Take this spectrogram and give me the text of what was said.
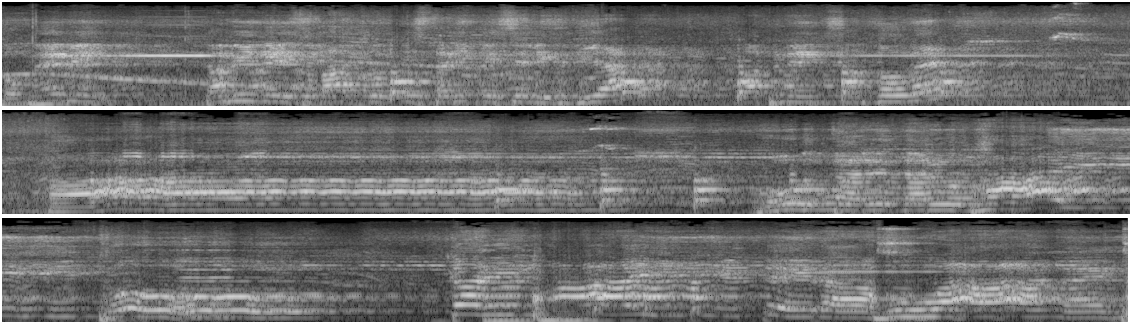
तो मैं भी कवि ने इस बात को किस तरीके से लिख दिया अपने इन शब्दों में? हाँ दर दर भाई ठो कर भाई तेरा हुआ नहीं।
